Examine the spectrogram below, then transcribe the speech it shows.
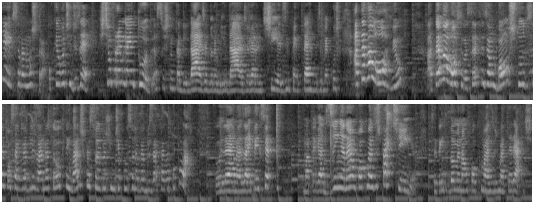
E aí você vai mostrar. Porque eu vou te dizer, steel frame ganha em tudo. A sustentabilidade, a durabilidade, a garantia, desempenho térmico, desempenho acústico, até valor, viu? Até valor, se você fizer um bom estudo, você consegue viabilizar. Não é toa que tem várias pessoas hoje em dia começando a viabilizar a casa popular. Pois é, mas aí tem que ser uma pegadinha, né? Um pouco mais espertinha. Você tem que dominar um pouco mais os materiais.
